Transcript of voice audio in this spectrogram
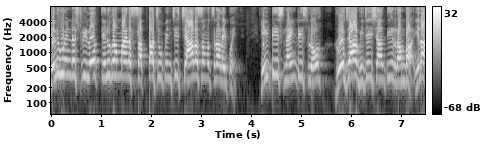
తెలుగు ఇండస్ట్రీలో తెలుగు అమ్మాయిల సత్తా చూపించి చాలా సంవత్సరాలు అయిపోయింది. ఎయిటీస్ నైంటీస్లో రోజా విజయశాంతి రంభ ఇలా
